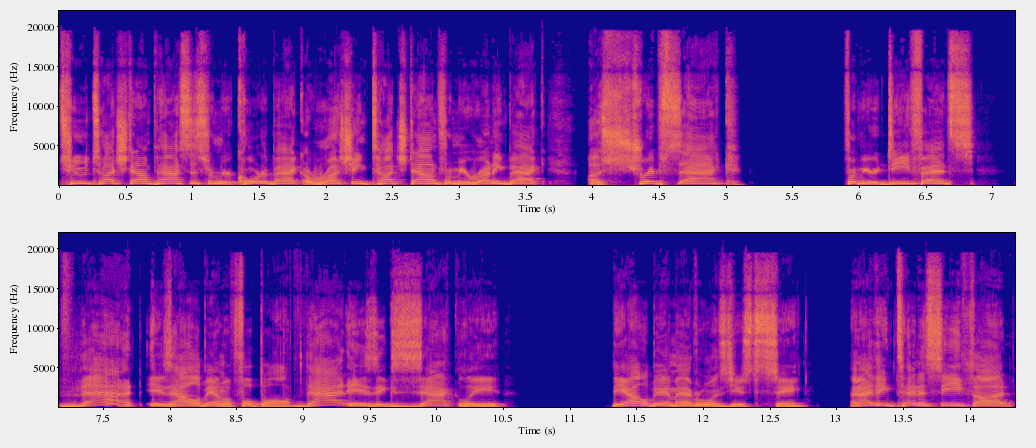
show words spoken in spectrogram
two touchdown passes from your quarterback, a rushing touchdown from your running back, a strip sack from your defense. That is Alabama football. That is exactly the Alabama everyone's used to seeing. And I think Tennessee thought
